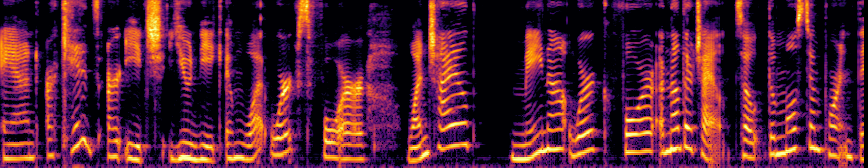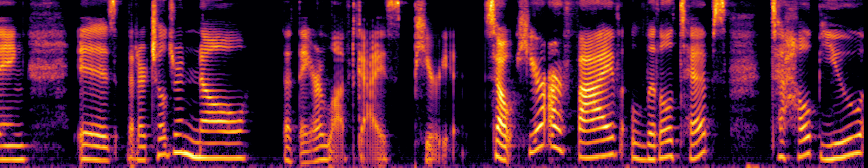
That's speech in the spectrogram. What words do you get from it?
and our kids are each unique. And what works for one child may not work for another child. So, the most important thing is that our children know that they are loved, guys, period. So, here are five little tips to help you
